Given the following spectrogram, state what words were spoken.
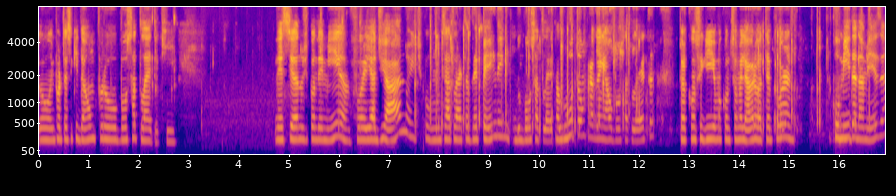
a importância que dão pro Bolsa Atleta, que nesse ano de pandemia foi adiado e tipo muitos atletas dependem do Bolsa Atleta, lutam para ganhar o Bolsa Atleta para conseguir uma condição melhor ou até por comida na mesa.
